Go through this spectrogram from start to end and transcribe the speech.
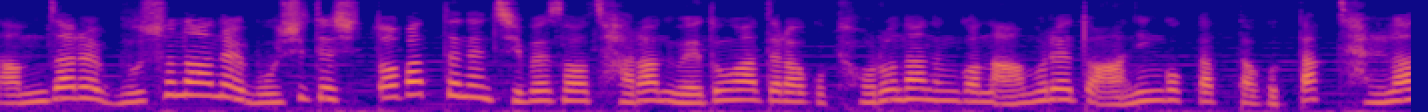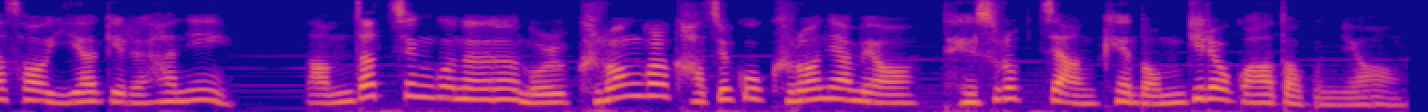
남자를 무슨 안을 모시듯이 떠받드는 집에서 자란 외동아들하고 결혼하는 건 아무래도 아닌 것 같다고 딱 잘라서 이야기를 하니 남자친구는 뭘 그런 걸 가지고 그러냐며 대수롭지 않게 넘기려고 하더군요.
